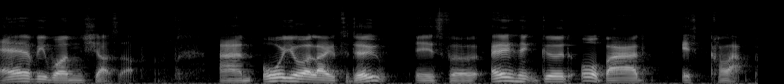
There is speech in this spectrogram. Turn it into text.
everyone shuts up, and all you're allowed to do is for anything good or bad is clap.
